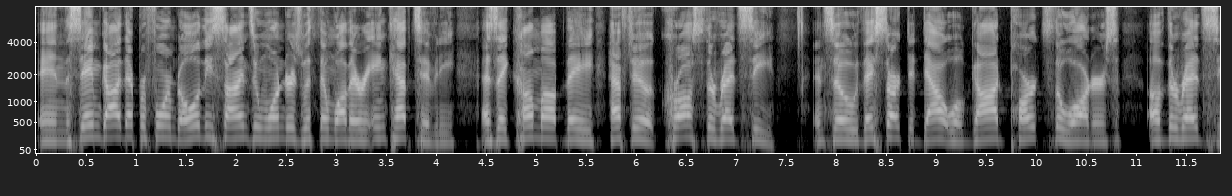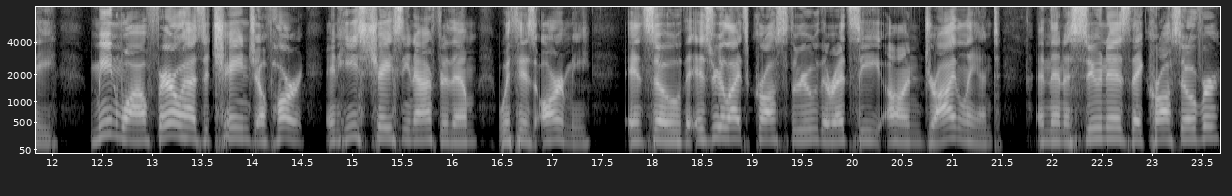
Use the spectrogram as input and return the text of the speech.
And the same God that performed all of these signs and wonders with them while they were in captivity, as they come up, they have to cross the Red Sea. And so they start to doubt, well, God parts the waters of the Red Sea. Meanwhile, Pharaoh has a change of heart and he's chasing after them with his army. And so the Israelites cross through the Red Sea on dry land. And then as soon as they cross over,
